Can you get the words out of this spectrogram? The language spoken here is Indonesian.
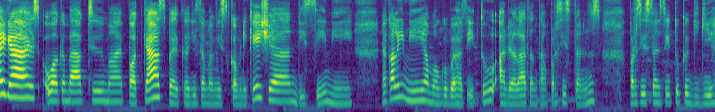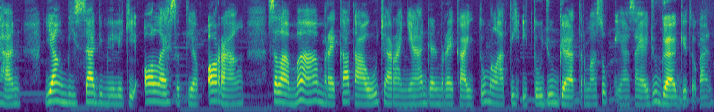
Hai guys, welcome back to my podcast. Balik lagi sama Miss Communication di sini. Nah kali ini yang mau gue bahas itu adalah tentang persistence. Persistence itu kegigihan yang bisa dimiliki oleh setiap orang selama mereka tahu caranya dan mereka itu melatih itu juga, termasuk ya saya juga gitu kan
